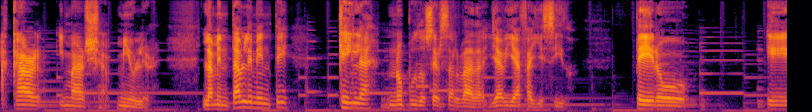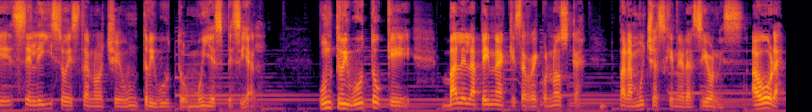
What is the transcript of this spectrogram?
a Carl y Marsha Mueller. Lamentablemente, Keila no pudo ser salvada, ya había fallecido, pero eh, se le hizo esta noche un tributo muy especial, un tributo que vale la pena que se reconozca para muchas generaciones. Ahora,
